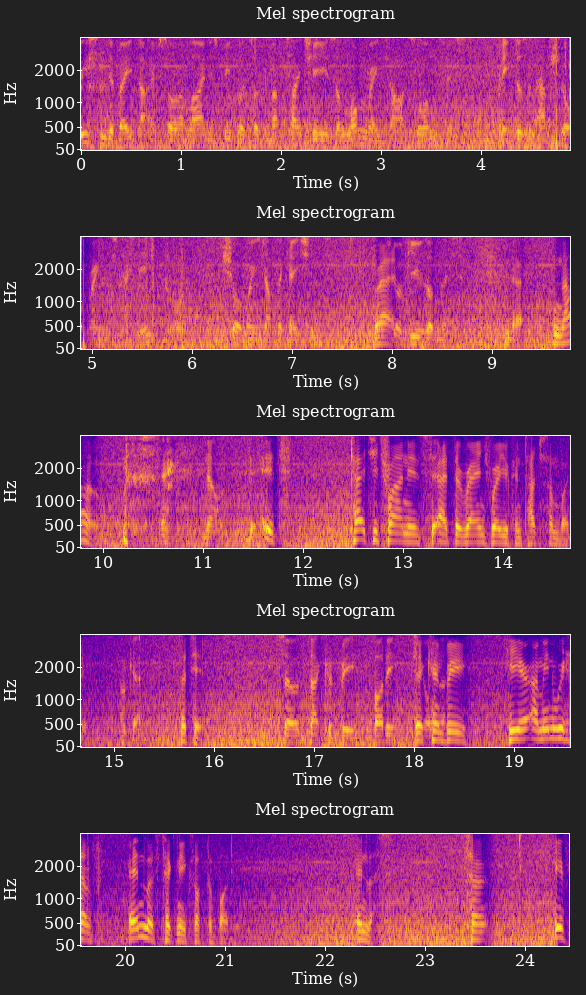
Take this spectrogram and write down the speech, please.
Recent debate that I saw online is people are talking about Tai Chi is a long range art, it's a long fist, and it doesn't have short range techniques or short range applications. What's Right. your views on this? No, No. it's Tai Chi Chuan is at the range where you can touch somebody. Okay. That's it. So that could be body. It can be here. I mean, we have endless techniques of the body. Endless. So if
